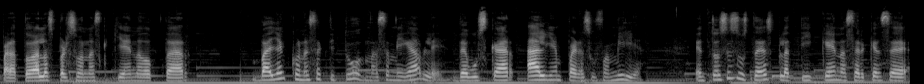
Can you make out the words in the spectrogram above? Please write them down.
para todas las personas que quieren adoptar, vayan con esa actitud más amigable de buscar alguien para su familia. Entonces ustedes platiquen, acérquense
